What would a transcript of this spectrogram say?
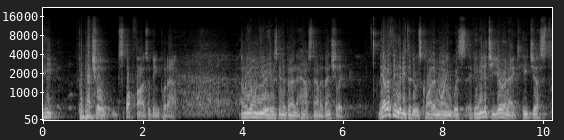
he perpetual spot fires were being put out. And we all knew he was going to burn the house down eventually. The other thing that he did that was quite annoying was if he needed to urinate, he just.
